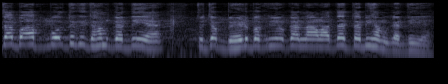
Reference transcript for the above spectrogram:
जब आप बोलते कि हम गद्दी हैं तो जब भेड़ बकरियों का नाम आता है तभी हम गद्दी हैं।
